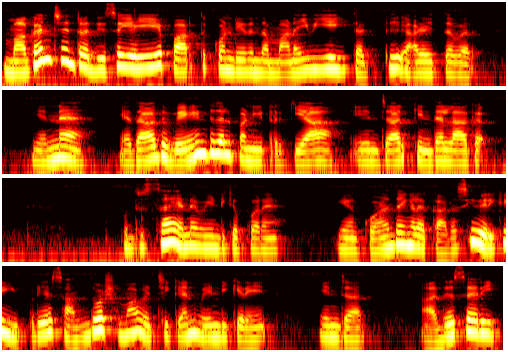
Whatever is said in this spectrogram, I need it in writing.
மகன் சென்ற திசையையே பார்த்து கொண்டிருந்த மனைவியை தட்டு அழைத்தவர் என்ன ஏதாவது வேண்டுதல் பண்ணிட்டு இருக்கியா என்றார் கிண்டலாக. புதுசாக என்ன வேண்டிக்க போகிறேன் என் குழந்தைங்களை கடைசி வரைக்கும் இப்படியே சந்தோஷமாக வச்சுக்கன்னு வேண்டிக்கிறேன் என்றார். அது சரி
